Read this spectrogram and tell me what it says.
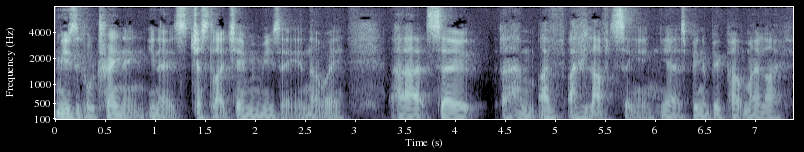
musical training. You know, it's just like chamber music in that way. Uh, so um, I've I've loved singing. Yeah, it's been a big part of my life.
